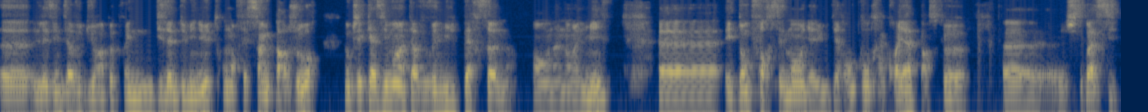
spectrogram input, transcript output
les interviews durent à peu près une dizaine de minutes. On en fait cinq par jour. Donc j'ai quasiment interviewé 1000 personnes en un an et demi. Euh, et donc forcément, il y a eu des rencontres incroyables parce que euh, je sais pas si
